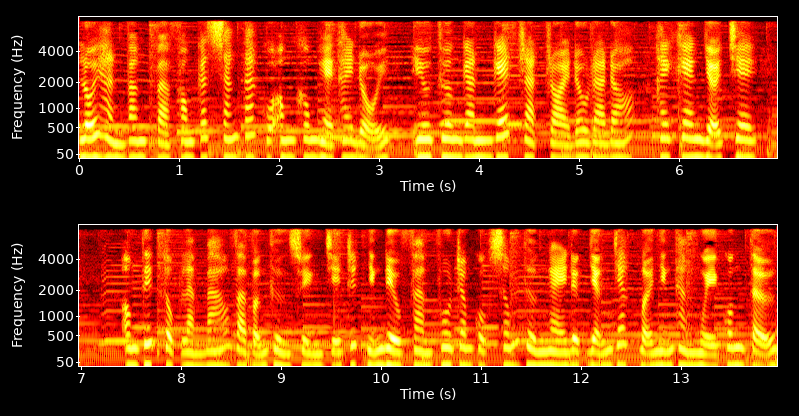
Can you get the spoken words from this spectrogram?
lối hành văn và phong cách sáng tác của ông không hề thay đổi, yêu thương ganh ghét rạch ròi đâu ra đó, hay khen dở chê. Ông tiếp tục làm báo và vẫn thường xuyên chỉ trích những điều phàm phu trong cuộc sống thường ngày được dẫn dắt bởi những thằng ngụy quân tử.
